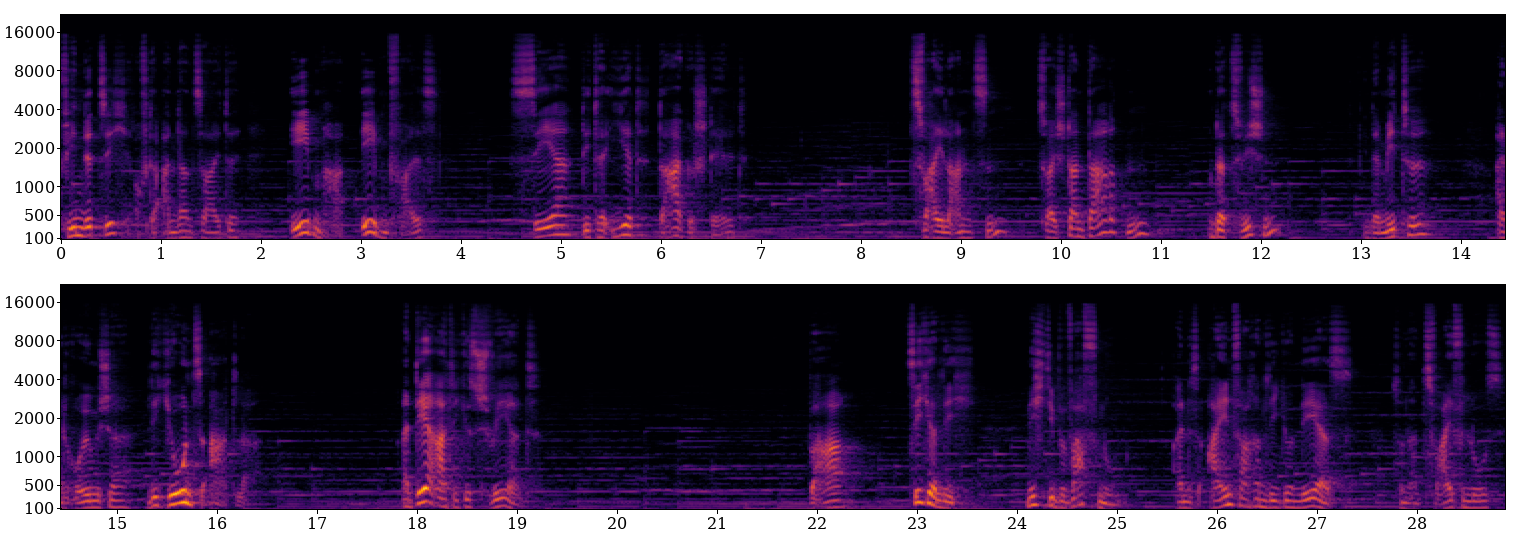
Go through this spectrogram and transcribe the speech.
findet sich auf der anderen Seite ebenfalls sehr detailliert dargestellt zwei Lanzen, zwei Standarten und dazwischen in der Mitte ein römischer Legionsadler. Ein derartiges Schwert war sicherlich nicht die Bewaffnung eines einfachen Legionärs, sondern zweifellos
